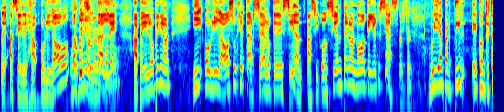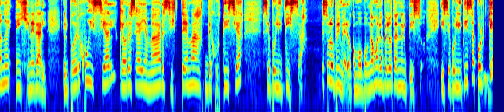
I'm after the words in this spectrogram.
eh, se les ha obligado Una a opinión, consultarle, a pedir la opinión y obligado a sujetarse a lo que decidan, así consienten o no aquello que se hace. Perfecto. Voy a partir eh, contestando en general. El Poder Judicial, que ahora se va a llamar sistemas de justicia, se politiza. Eso es lo primero, como pongamos la pelota en el piso. Y se politiza, ¿por qué?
